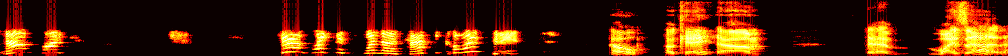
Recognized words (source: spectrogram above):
sounds like, sounds like this was a happy coincidence. Oh, okay. Um, uh, why is that?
